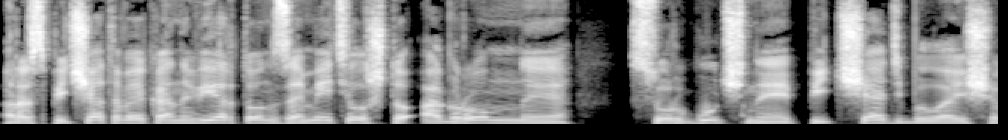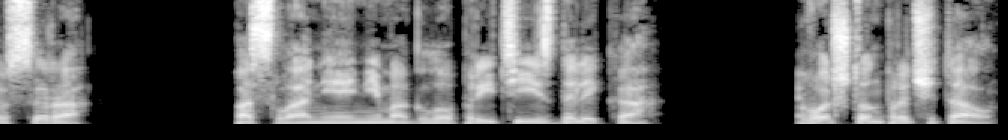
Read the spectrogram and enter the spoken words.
Распечатывая конверт, он заметил, что огромная сургучная печать была еще сыра. Послание не могло прийти издалека. Вот что он прочитал.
